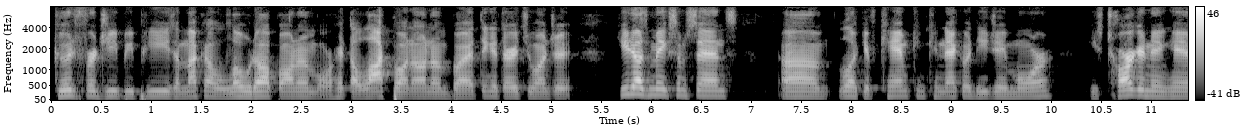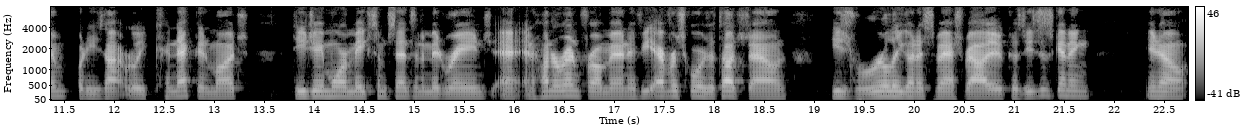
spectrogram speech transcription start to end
good for GPPs. I'm not going to load up on him or hit the lock button on him, but I think at 3,200, he does make some sense. Um, look, if Cam can connect with DJ Moore, he's targeting him, but he's not really connecting much. DJ Moore makes some sense in the mid range, and, and Hunter Renfrow, man, if he ever scores a touchdown, he's really going to smash value because he's just getting, you know,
